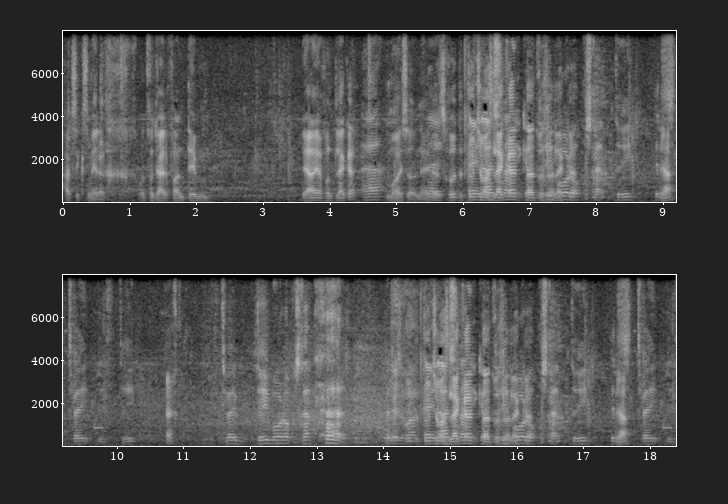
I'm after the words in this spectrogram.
Hartstikke smerig. Wat vond jij ervan, Tim? Ja, jij vond het lekker? Ja. Mooi zo, nee, Nee. dat is goed. Het toetje was lekker, Ik heb dat was drie wel lekker. opgeschreven. Drie. Dit Ja? is twee, dit is drie. Echt? Twee, drie borden opgeschreven. Ik ben in de war. Het toetje was lekker, ik heb dat was drie wel borden lekker. opgeschreven. Drie. Dit Ja? is twee, dit is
